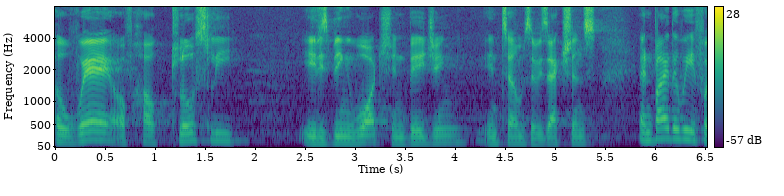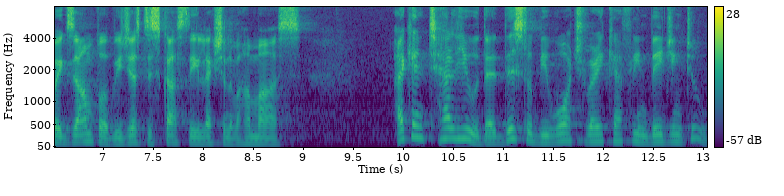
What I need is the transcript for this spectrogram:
aware of how closely it is being watched in Beijing in terms of its actions. And by the way, for example, we just discussed the election of Hamas. I can tell you that this will be watched very carefully in Beijing too.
